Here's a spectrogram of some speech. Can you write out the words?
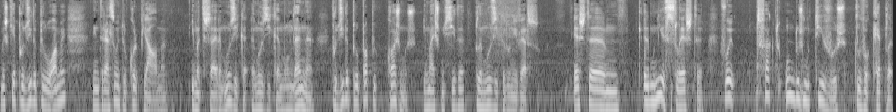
mas que é produzida pelo homem em interação entre o corpo e a alma. E uma terceira música, a música mundana, produzida pelo próprio cosmos e mais conhecida pela música do universo. Esta hum, harmonia celeste foi, de facto, um dos motivos que levou Kepler,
